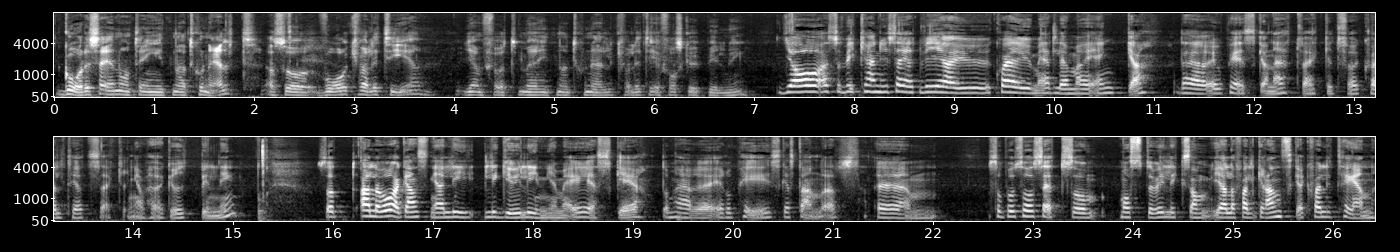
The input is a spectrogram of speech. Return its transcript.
Går det att säga någonting internationellt? Alltså vår kvalitet jämfört med internationell kvalitet i forskarutbildning? Ja, alltså vi kan ju säga att vi är ju, är ju medlemmar i ENKA, det här europeiska nätverket för kvalitetssäkring av högre utbildning. Så att alla våra granskningar li, ligger i linje med ESG, de här europeiska standards. Um, så på så sätt så måste vi liksom i alla fall granska kvaliteten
